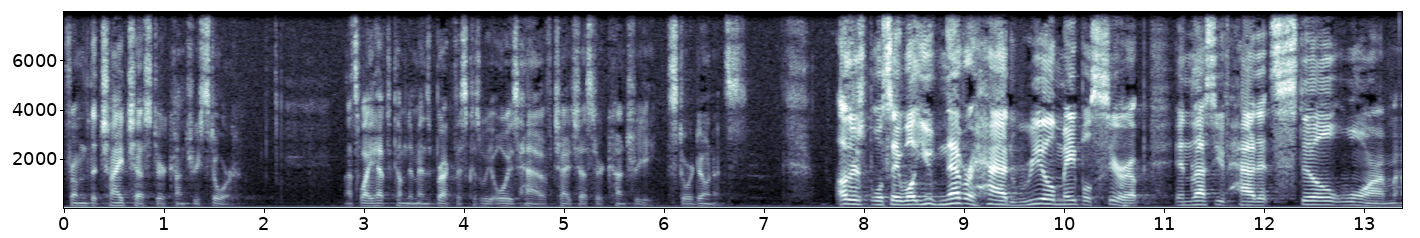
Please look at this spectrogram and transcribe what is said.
from the Chichester Country Store. That's why you have to come to men's breakfast because we always have Chichester Country Store donuts. Others will say, well, you've never had real maple syrup unless you've had it still warm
